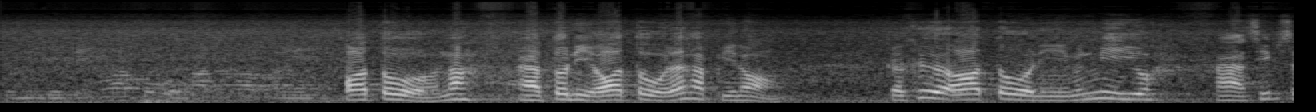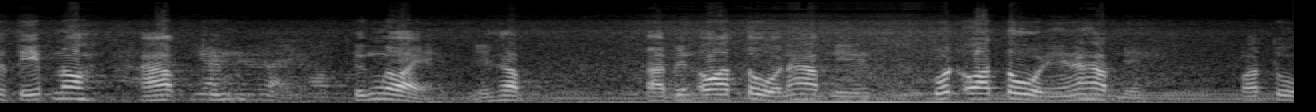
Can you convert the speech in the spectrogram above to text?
ตัวนี้จะเป็นว่าโต้ครับก็ไปออโต้เนาะอะตัวนี้ออโต้แล้วครับพี่น้องก็คือออโต้นี่มันมีอยู่ 50สเต็ปเนาะครับเปลี่ยถึนงเรื่อยครับถึงร้อยนี่ครับถ้าเป็นออโต้นะครับนี่กดออโต้นี่นะครับนี่ออโต้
